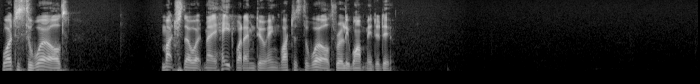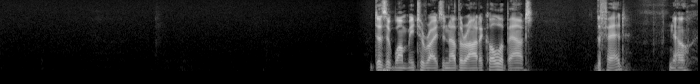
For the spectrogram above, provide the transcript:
What does the world, much though it may hate what I'm doing, what does the world really want me to do? Does it want me to write another article about the Fed? No.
